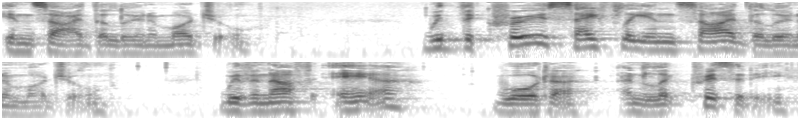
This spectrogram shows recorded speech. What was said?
inside the lunar module. With the crew safely inside the lunar module, with enough air, water, and electricity,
